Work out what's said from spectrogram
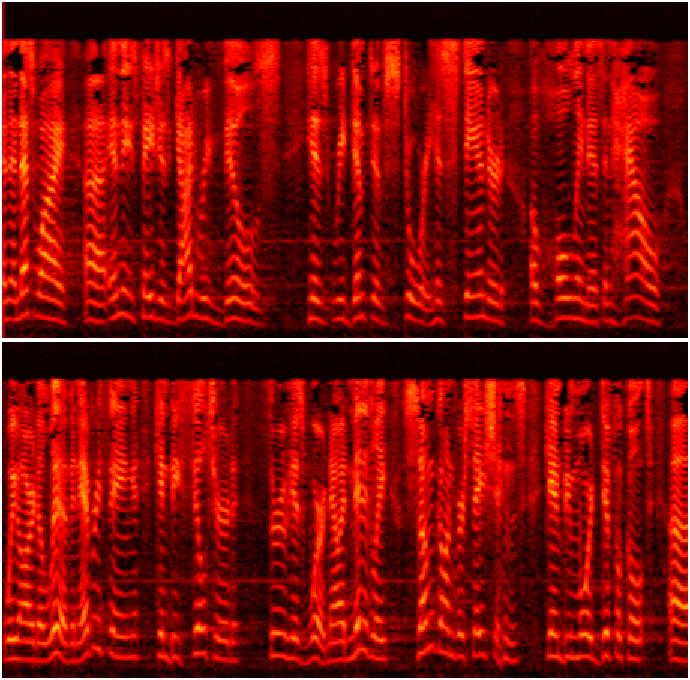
And, and that's why uh, in these pages, God reveals His redemptive story, His standard of holiness and how we are to live. And everything can be filtered through His Word. Now, admittedly, some conversations can be more difficult uh,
